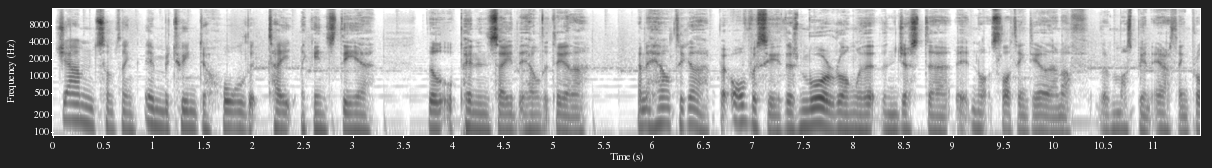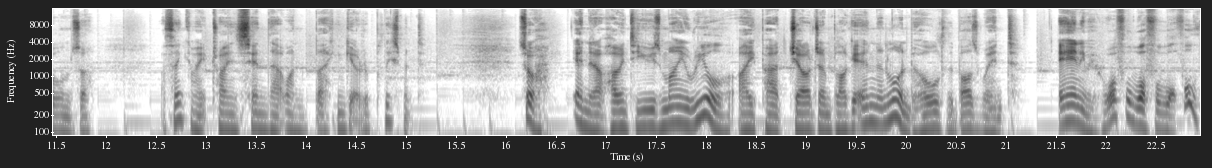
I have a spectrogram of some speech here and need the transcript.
jammed something in between to hold it tight against the, uh, the little pin inside that held it together. And it held together, but obviously there's more wrong with it than just uh, it not slotting together enough. There must be an earthing problem, so I think I might try and send that one back and get a replacement. So, ended up having to use my real iPad charger and plug it in, and lo and behold, the buzz went. Anyway, waffle, waffle, waffle.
